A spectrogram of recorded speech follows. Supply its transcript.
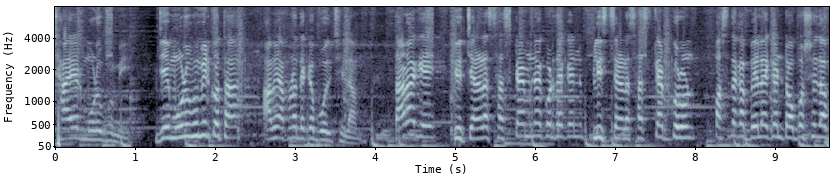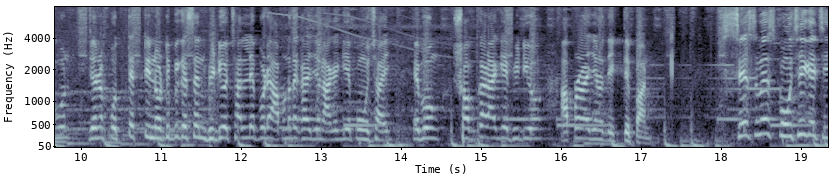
ছায়ের মরুভূমি। যে মরুভূমির কথা আমি আপনাদেরকে বলছিলাম। তার আগে যদি চ্যানেলটা সাবস্ক্রাইব না করে থাকেন, প্লিজ চ্যানেলটা সাবস্ক্রাইব করুন। পাশে থাকা বেল আইকনটা অবশ্যই দাবুন, যেন প্রত্যেকটি নোটিফিকেশান ভিডিও ছাড়লে পরে আপনাদের কাছে যেন আগে গিয়ে পৌঁছায় এবং সবকার আগে ভিডিও আপনারা যেন দেখতে পান। শেষমেশ পৌঁছে গেছি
